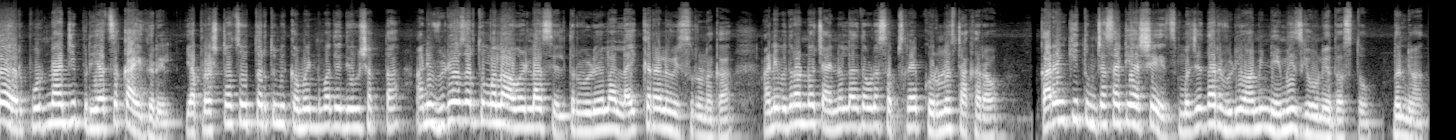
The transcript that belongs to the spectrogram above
तर पूर्ण आजी प्रियाचं काय करेल? या प्रश्नाचं उत्तर तुम्ही कमेंटमध्ये देऊ शकता. आणि व्हिडिओ जर तुम्हाला आवडला असेल तर व्हिडिओला लाईक करायला विसरू नका. आणि मित्रांनो चॅनलला तेवढं सबस्क्राईब करूनच टाका राव. कारण की तुमच्यासाठी असेच मजेदार व्हिडिओ आम्ही नेहमीच घेऊन येत असतो. धन्यवाद.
